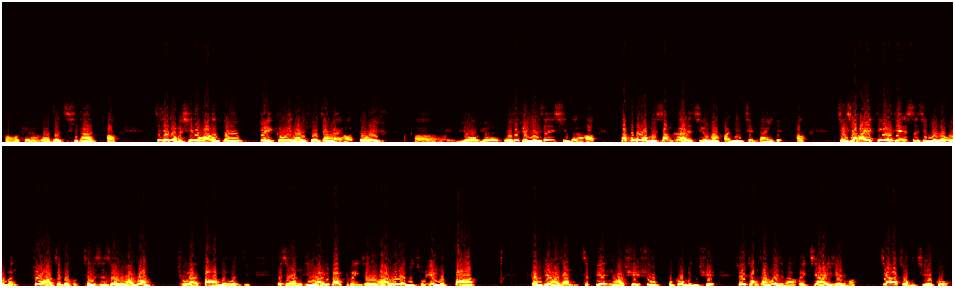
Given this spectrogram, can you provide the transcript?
好，OK 好，吧这其他好这些东西的话呢，都对各位来说将来哈都会呃有有，我是觉得延伸性的啦哈。那不过我们上课还是基本上环境简单一点，好。接下来第二件事情就是，我们做好这个程式之后的话，run 出来八没有问题。可是问题啊，一般 printer 的话，如果你出现一个八，感觉好像这边哈叙述不够明确，所以通常会怎么样？会加一些什么加总结果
